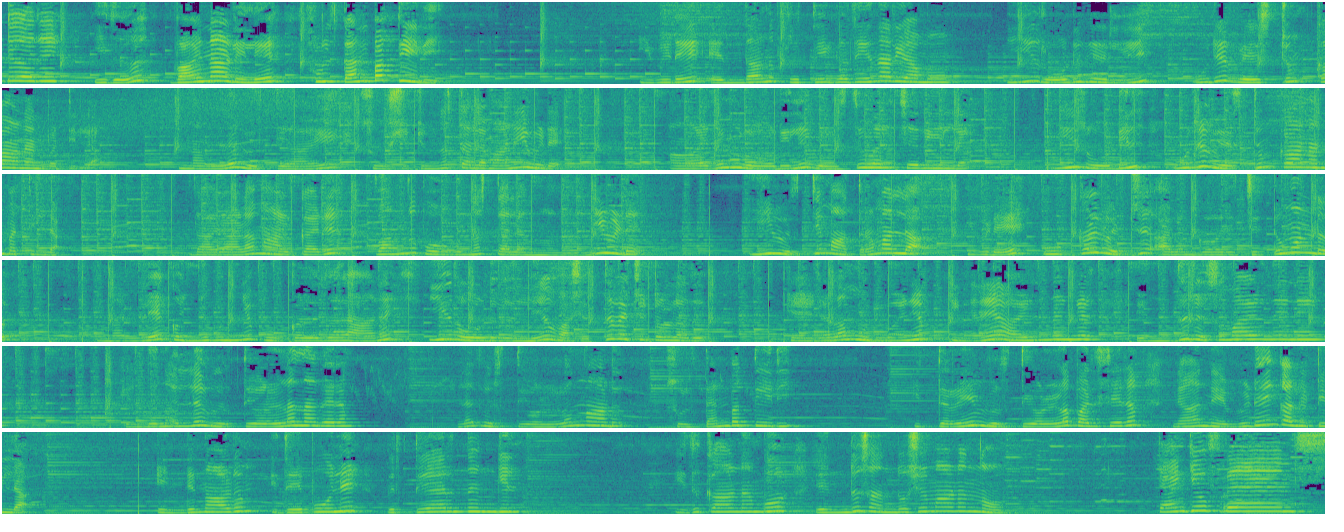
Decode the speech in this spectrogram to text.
നാട്ടുകാരെ ഇത് വയനാടിലെ സുൽത്താൻ ബത്തേരി. ഇവിടെ എന്താണ് പ്രത്യേകത എന്നറിയാമോ? ഈ റോഡുകളിൽ ഒരു വേസ്റ്റും കാണാൻ പറ്റില്ല. നല്ല വൃത്തിയായി സൂക്ഷിക്കുന്ന സ്ഥലമാണ് ഇവിടെ. ആരും റോഡിൽ വേസ്റ്റ് വലിച്ചെറിയില്ല. ഈ റോഡിൽ ഒരു വേസ്റ്റും കാണാൻ പറ്റില്ല. ധാരാളം ആൾക്കാര് വന്നു പോകുന്ന സ്ഥലങ്ങളാണ് ഇവിടെ. ഈ വൃത്തി മാത്രമല്ല ഇവിടെ പൂക്കൾ വെച്ച് അലങ്കരിച്ചിട്ടുമുണ്ട്. നല്ല കുഞ്ഞു കുഞ്ഞു പൂക്കളുകളാണ് ഈ റോഡുകളിലെ വശത്ത് വെച്ചിട്ടുള്ളത്. കേരളം മുഴുവനും ഇങ്ങനെ ആയിരുന്നെങ്കിൽ എന്ത് രസമായിരുന്നേനെ? എന്ത് നല്ല വൃത്തിയുള്ള നഗരം. നല്ല വൃത്തിയുള്ള നാട്. സുൽത്താൻ ബത്തേരി. ഇത്രയും വൃത്തിയുള്ള പരിസരം ഞാൻ എവിടെയും കണ്ടിട്ടില്ല. എന്റെ നാടും ഇതേപോലെ വൃത്തിയായിരുന്നെങ്കിൽ ഇത് കാണുമ്പോൾ എന്തു സന്തോഷമാണെന്നോ. Thank you friends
